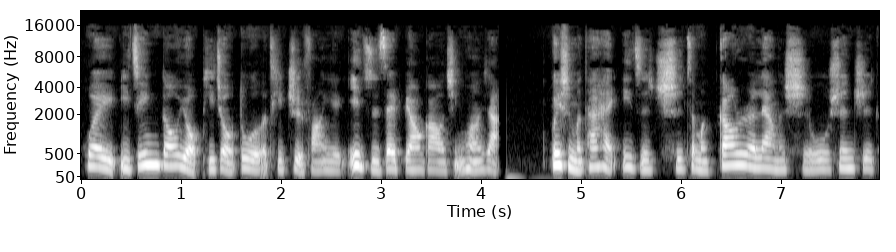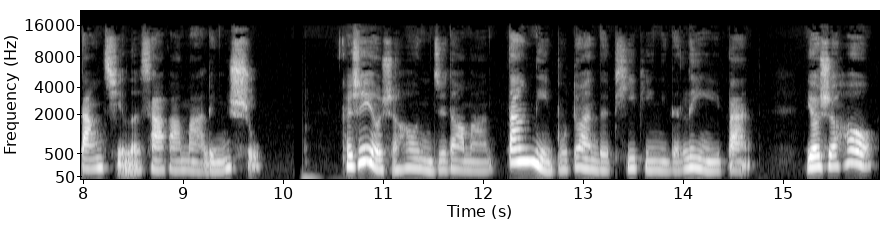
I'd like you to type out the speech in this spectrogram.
会已经都有啤酒肚了，体脂肪也一直在飙高的情况下，为什么他还一直吃这么高热量的食物，甚至当起了沙发马铃薯？可是有时候你知道吗？当你不断的批评你的另一半，有时候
